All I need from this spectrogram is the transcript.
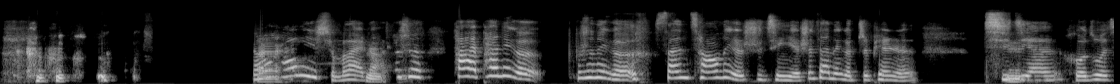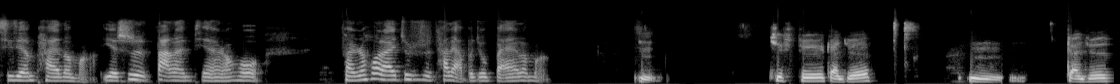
然后还有那什么来着？就是他还拍那个，不是那个 三枪那个事情，也是在那个制片人期间合作期间拍的嘛，也是大烂片。然后反正后来就是他俩不就掰了嘛？嗯，其实感觉，嗯。感觉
